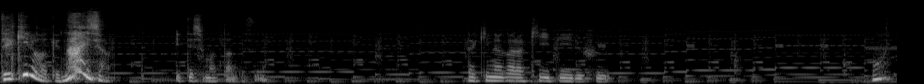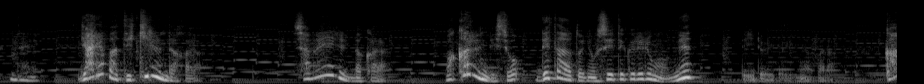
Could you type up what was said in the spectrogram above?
できるわけないじゃんって言ってしまったんですね。泣きながら聞いている風もうねやればできるんだから。喋れるんだから。わかるんでしょ？出た後に教えてくれるもんね。っていろいろ言いながら。頑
